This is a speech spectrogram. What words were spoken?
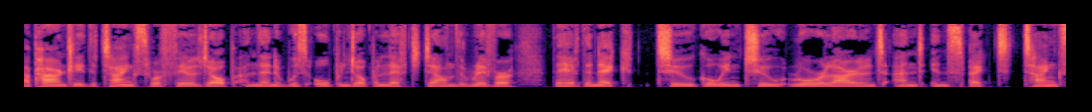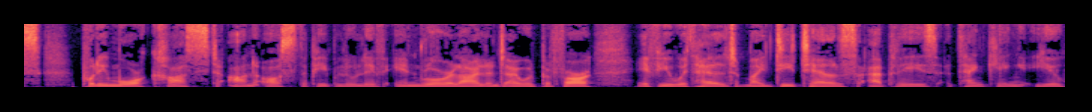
Apparently, the tanks were filled up and then it was opened up and left down the river. They have the neck to go into rural Ireland and inspect tanks, putting more cost on us, the people who live in rural Ireland. I would prefer if you withheld my details, uh, please. Thanking you.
